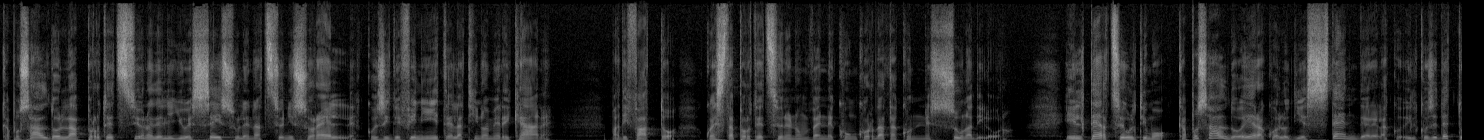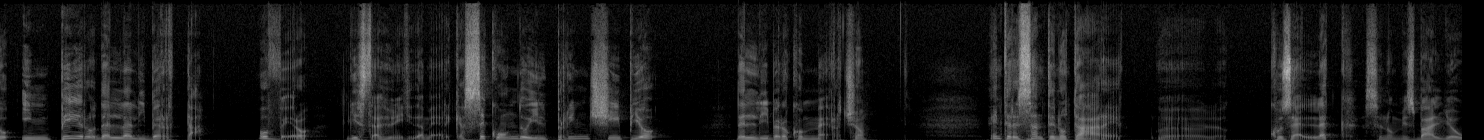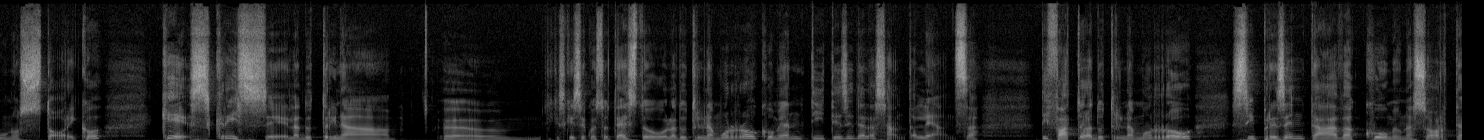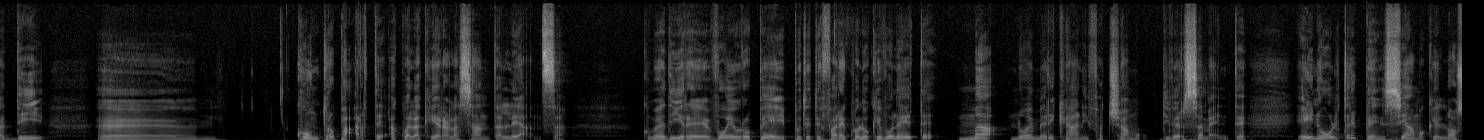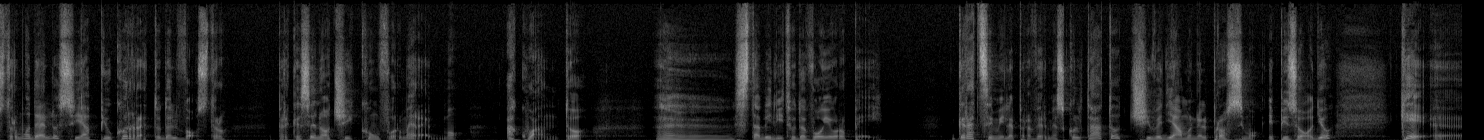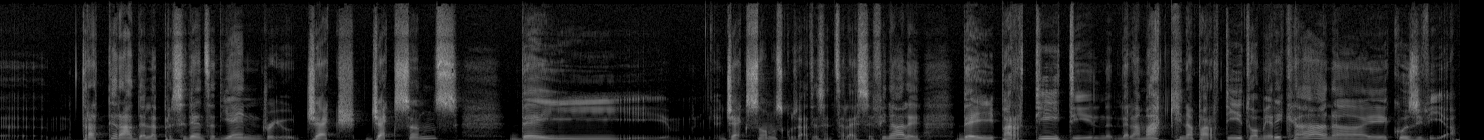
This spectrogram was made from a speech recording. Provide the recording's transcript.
caposaldo, la protezione degli USA sulle nazioni sorelle, così definite latinoamericane, ma di fatto questa protezione non venne concordata con nessuna di loro. E il terzo e ultimo caposaldo era quello di estendere la, il cosiddetto impero della libertà, ovvero gli Stati Uniti d'America, secondo il principio del libero commercio. È interessante notare eh, Koselleck, se non mi sbaglio uno storico, che scrisse la dottrina, eh, che scrisse questo testo, la dottrina Monroe come antitesi della Santa Alleanza di fatto la dottrina Monroe si presentava come una sorta di eh, controparte a quella che era la Santa Alleanza. Come a dire, voi europei potete fare quello che volete, ma noi americani facciamo diversamente e inoltre pensiamo che il nostro modello sia più corretto del vostro, perché se no ci conformeremmo a quanto eh, stabilito da voi europei. Grazie mille per avermi ascoltato, ci vediamo nel prossimo episodio che eh, tratterà della presidenza di Andrew Jack- Jacksons dei Jackson, scusate senza l'S finale, dei partiti, della macchina partito americana e così via.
